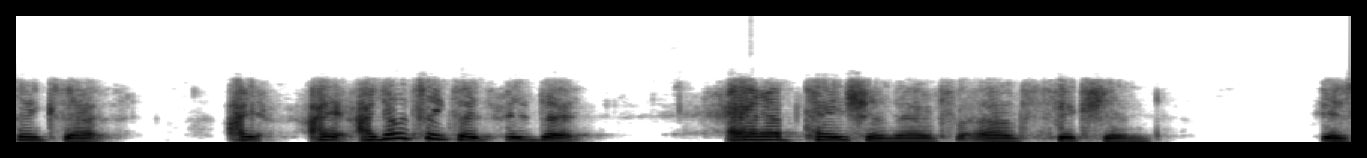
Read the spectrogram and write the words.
think that I I I don't think that that adaptation of of fiction is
